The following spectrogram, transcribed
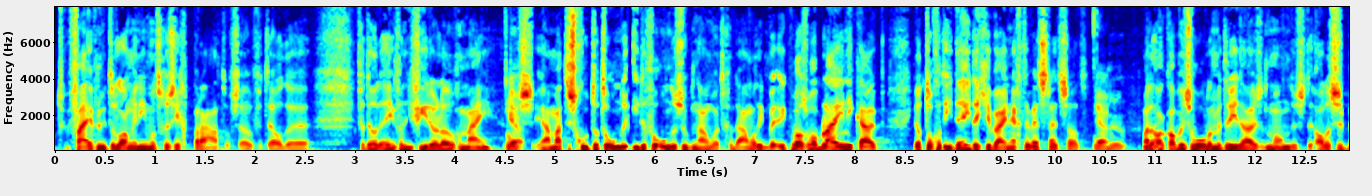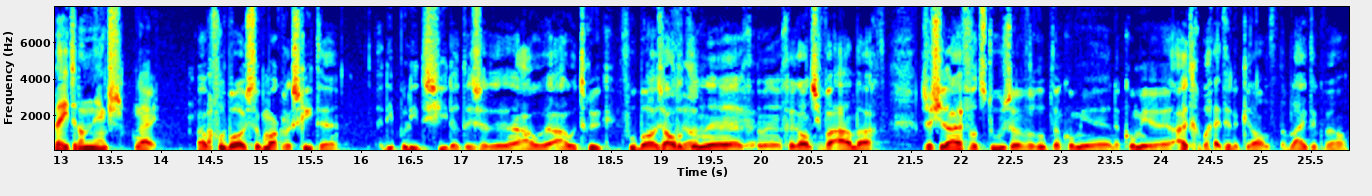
vijf minuten lang in iemands gezicht praten of zo, vertelde, vertelde een van die virologen mij. Ja. Dus, ja, maar het is goed dat er onder, in ieder geval onderzoek naar wordt gedaan. Want ik, ik was wel blij in die Kuip. Je had toch het idee dat je bij een echte wedstrijd zat. Ja, Maar dan had ik alweer Zwolle met 3000 man. Dus alles is beter dan niks. nee. Maar voetbal is het ook makkelijk schieten. Die politici, dat is een oude, oude truc. Voetbal is altijd een, eh, een garantie voor aandacht. Dus als je daar even wat stoers over roept, dan kom je, dan kom je uitgebreid in de krant. Dat blijkt ook wel.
